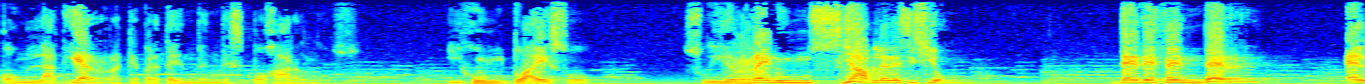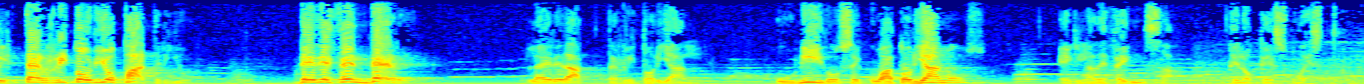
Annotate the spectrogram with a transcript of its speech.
con la tierra que pretenden despojarnos y junto a eso su irrenunciable decisión de defender el territorio patrio, de defender la heredad territorial, unidos ecuatorianos en la defensa de lo que es nuestro.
